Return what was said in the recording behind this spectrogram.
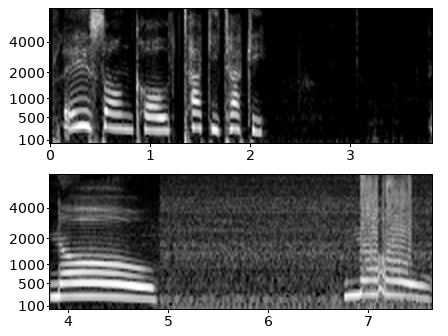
Play a song called Tacky Tacky. No. No.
